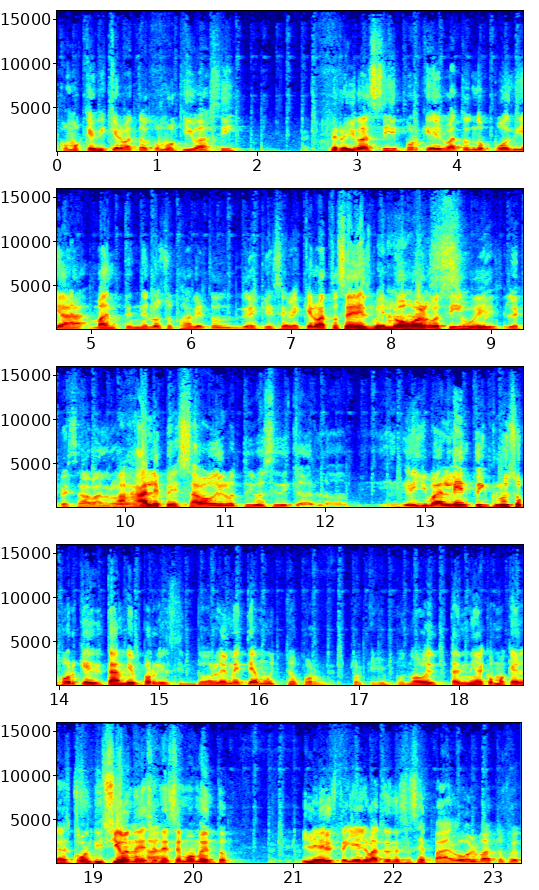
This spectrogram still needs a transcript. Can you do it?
como que vi que el vato como que iba así. Pero iba así porque el vato no podía mantener los ojos abiertos de que se ve que el vato se desveló o algo así, güey. Le pesaban los. Ajá, le pesaba y el vato iba así de que... "A la verga", Iba lento incluso porque también porque no le metía mucho por, porque pues no tenía como que las condiciones Ajá. en ese momento. Y este y el vato en eso se paró, el vato fue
